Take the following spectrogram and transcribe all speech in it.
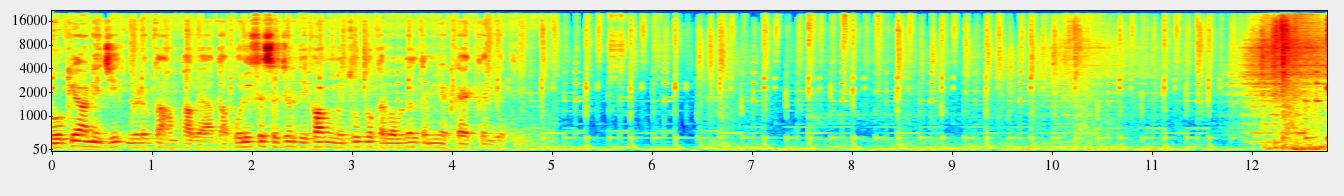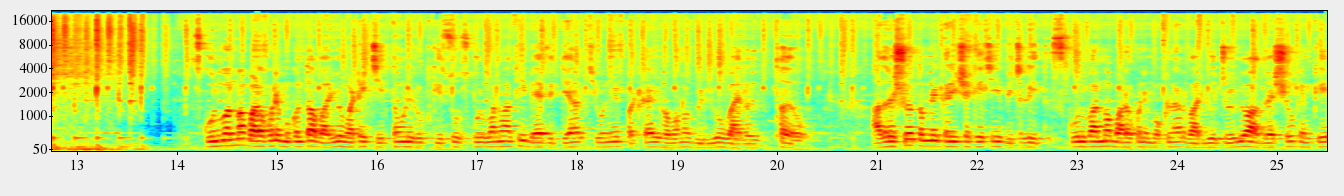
રોક્યા અને જીત મેળવતા હંફાવ્યા હતા. પોલીસે સજ્જડ દેખાવનું નેતૃત્વ કરવા બદલ તેમની અટકાયત કરી હતી. સ્કૂલ વનમાં બાળકોને મોકલતા વાલીઓ માટે ચેતવણી રૂપ કિસ્સો. સ્કૂલ વનમાંથી બે વિદ્યાર્થીઓને પટકાવી હોવાનો વીડિયો વાયરલ થયો. આ દ્રશ્યો તમને કરી શકે છે વિચલિત. સ્કૂલ વાનમાં બાળકોને મોકલનાર વાલીઓ જોઈ લો આ દ્રશ્યો કેમ કે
